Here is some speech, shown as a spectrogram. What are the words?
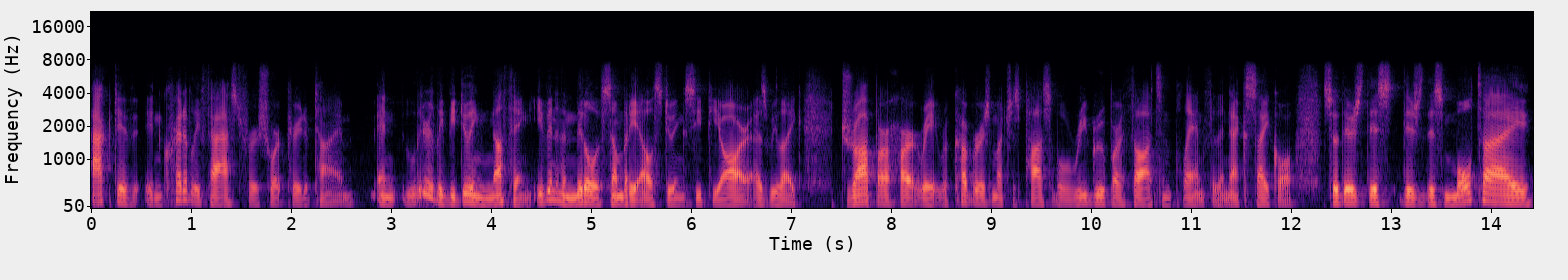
active incredibly fast for a short period of time and literally be doing nothing even in the middle of somebody else doing cpr as we like drop our heart rate recover as much as possible regroup our thoughts and plan for the next cycle. So there's this there's this multi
